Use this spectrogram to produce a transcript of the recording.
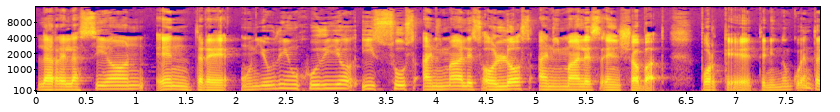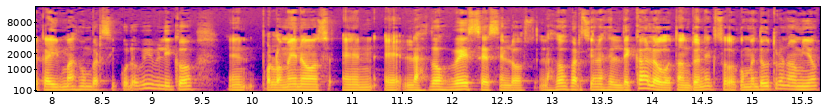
la relación entre un yudí, un judío y sus animales o los animales en Shabbat. Porque teniendo en cuenta que hay más de un versículo bíblico, por lo menos en eh, las dos veces, en las dos versiones del Decálogo, tanto en Éxodo como en Deuteronomio,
